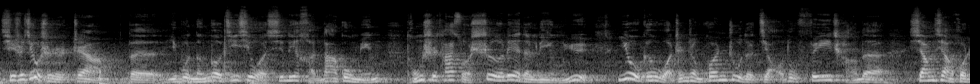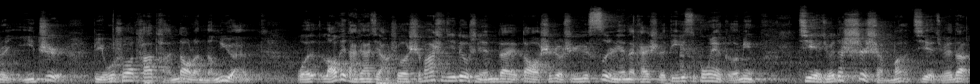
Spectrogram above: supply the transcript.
其实就是这样的一部能够激起我心里很大共鸣，同时它所涉猎的领域又跟我真正关注的角度非常的相像或者一致。比如说，他谈到了能源。我老给大家讲说，十八世纪六十年代到十九世纪四十年代开始的第一次工业革命，解决的是什么？解决的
